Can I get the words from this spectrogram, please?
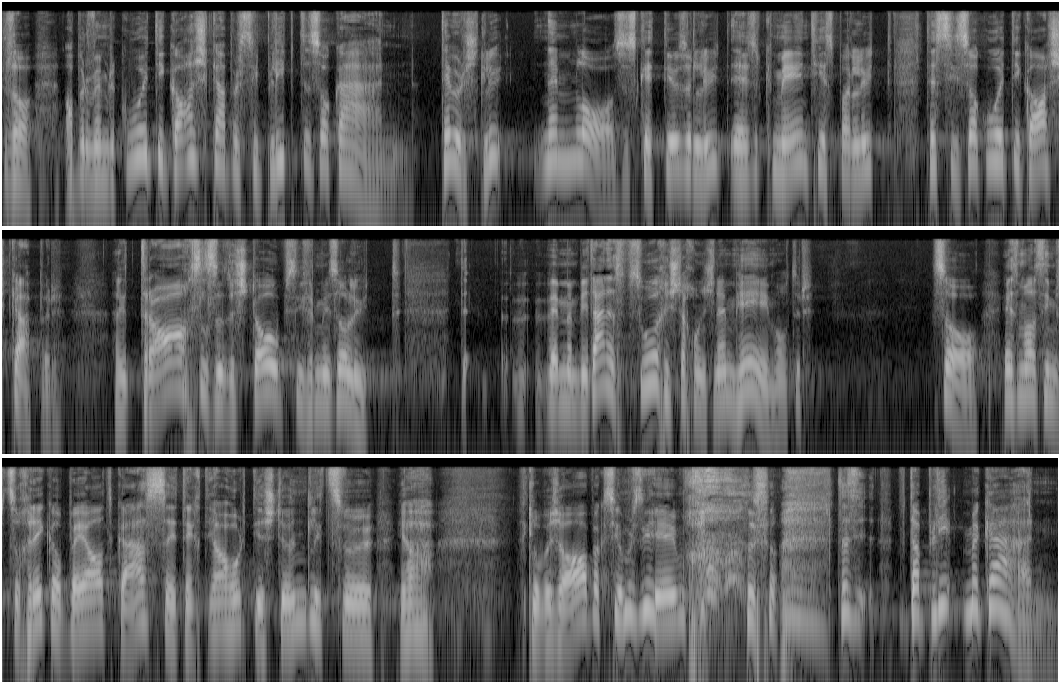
so, aber wenn wir gute Gastgeber sind, bleibt das so gern. Dann wirst du die Leute nicht mehr los. Es gibt in unserer, Leute, in unserer Gemeinde ein paar Leute, das sind so gute Gastgeber. Die Rachsels oder Staub sind für mich so Leute. Wenn man bei denen Besuch ist, dann kommst du nicht mehr heim, oder? So, jetzt sind wir zu Krieg und Beat gegessen. Ich dachte, ja, heute ein Stündchen, zwei, ja, ich glaube, es war Abend, als wir sie heimkamen. Das, da bleibt man gern.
